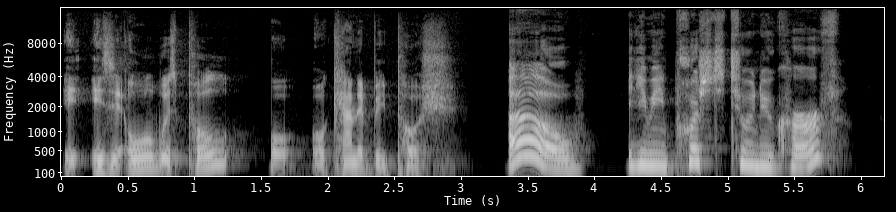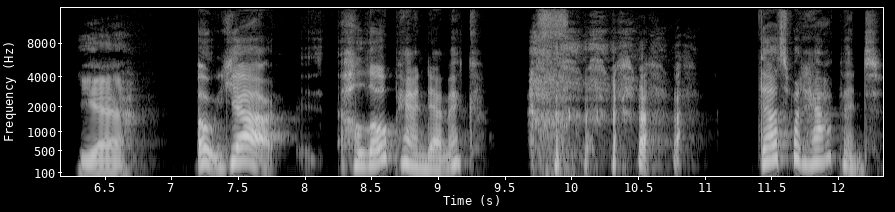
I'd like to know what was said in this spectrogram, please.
Is it always pull or, or can it be push? Oh, you mean pushed to a new curve? Yeah. Oh, yeah. Hello, pandemic. That's what happened.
